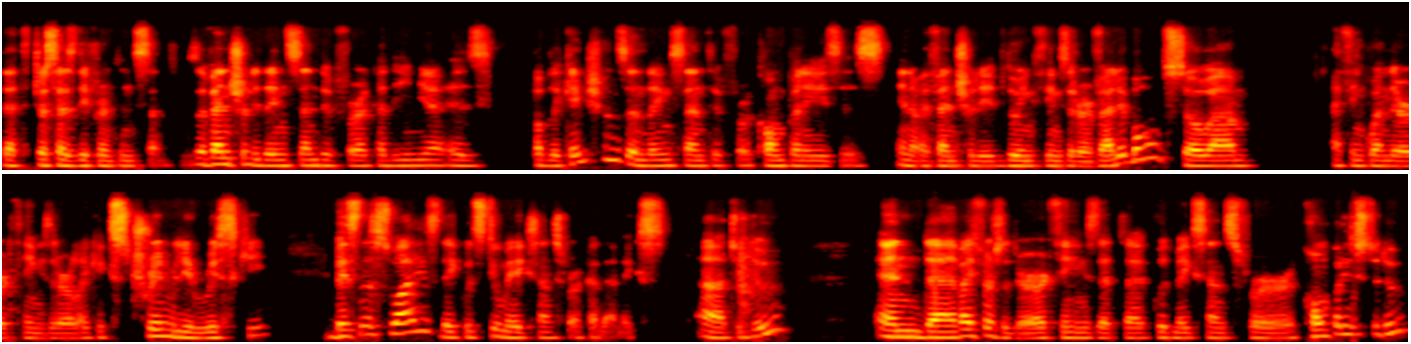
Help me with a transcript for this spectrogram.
that just has different incentives eventually the incentive for academia is publications and the incentive for companies is you know eventually doing things that are valuable so um, I think when there are things that are like extremely risky business wise, they could still make sense for academics uh, to do. And uh, vice versa, there are things that uh, could make sense for companies to do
